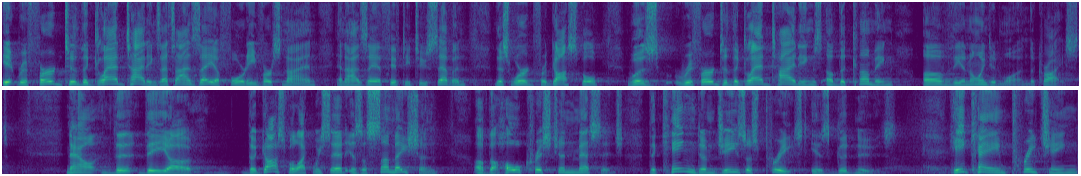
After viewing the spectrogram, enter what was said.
it referred to the glad tidings. That's Isaiah 40, verse 9, and Isaiah 52, 7. This word for gospel was referred to the glad tidings of the coming of the anointed one, the Christ. Now, the, the, uh, the gospel, like we said, is a summation of the whole Christian message. The kingdom Jesus preached is good news. He came preaching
